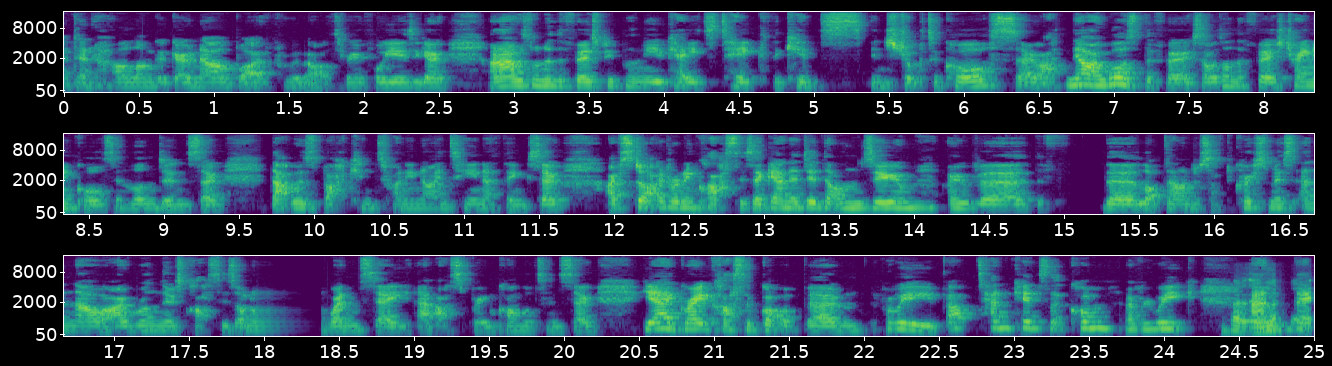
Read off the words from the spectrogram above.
I don't know how long ago now, but probably about three or four years ago. And I was one of the first people in the UK to take the kids instructor course. So I, no, I was the first. I was on the first training course in London. So that was back in 2019, I think. So I've started running classes again. I did that on Zoom over the, the lockdown just after Christmas, and now I run those classes on Wednesday at Astbury and Congleton. So yeah, great class. I've got um, probably about ten kids that come every week, and they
